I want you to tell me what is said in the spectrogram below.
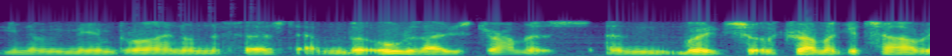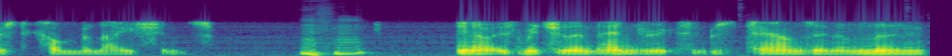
you know, with me and Brian on the first album, but all of those drummers and were sort of drummer guitarist combinations. Mm-hmm. You know, it was Mitchell and Hendrix, it was Townshend and Moon,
